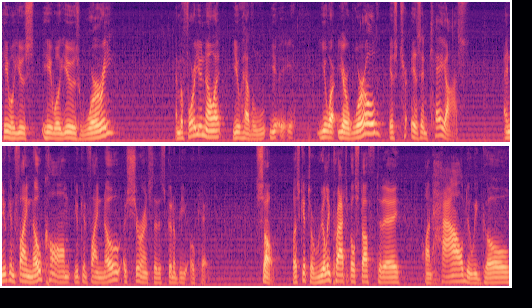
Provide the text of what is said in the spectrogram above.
he will use, he will use worry and before you know it, you have you, you are, your world is, is in chaos and you can find no calm, you can find no assurance that it's going to be okay. So, let's get to really practical stuff today on how do we go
